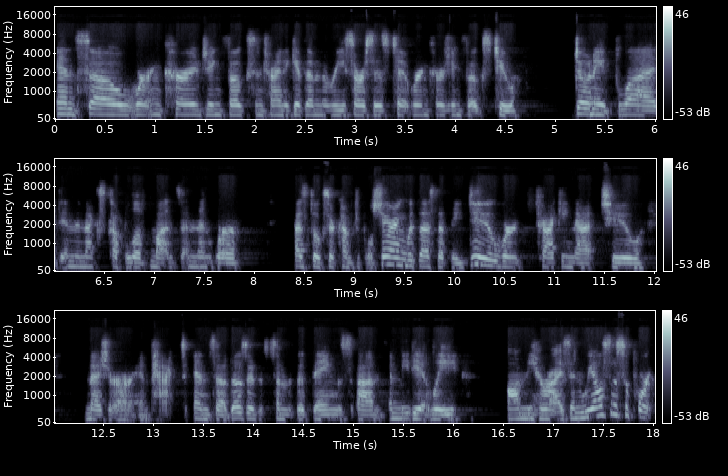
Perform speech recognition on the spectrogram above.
and so we're encouraging folks and trying to give them the resources to, we're encouraging folks to donate blood in the next couple of months. And then we're, as folks are comfortable sharing with us that they do, we're tracking that to measure our impact. And so those are some of the things um, immediately on the horizon. We also support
